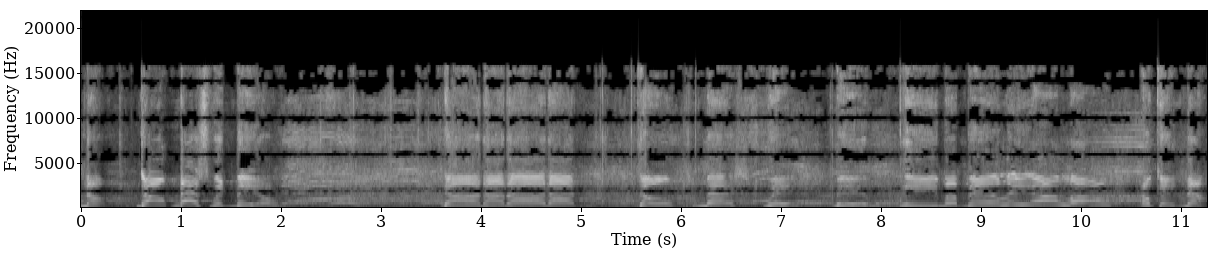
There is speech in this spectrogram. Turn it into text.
No, don't mess with Bill. Da da da da. Don't mess with Bill. Leave my Billy alone. Okay, now.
